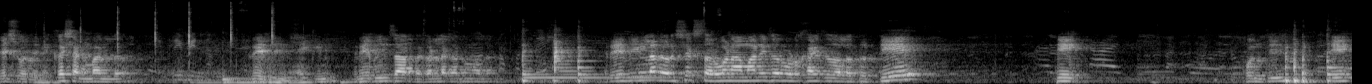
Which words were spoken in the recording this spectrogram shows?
यशोदेने. कशाने बांधलं? रेबिनने. आहे की नाही? रेबिनचा अर्थ कळला का तुम्हाला? रेबिनला दर्शक सर्वनामाने जर ओळखायचं झालं तर ते ते. कोणती? ते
